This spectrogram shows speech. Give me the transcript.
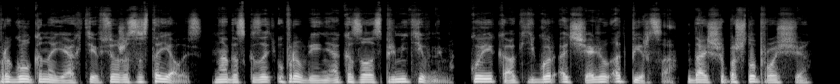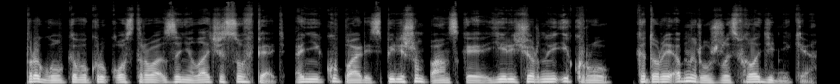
Прогулка на яхте все же состоялась. Надо сказать, управление оказалось примитивным. Кое-как Егор отчалил от пирса. Дальше пошло проще. Прогулка вокруг острова заняла часов пять. Они купались, пили шампанское, ели черную икру, которая обнаружилась в холодильнике.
